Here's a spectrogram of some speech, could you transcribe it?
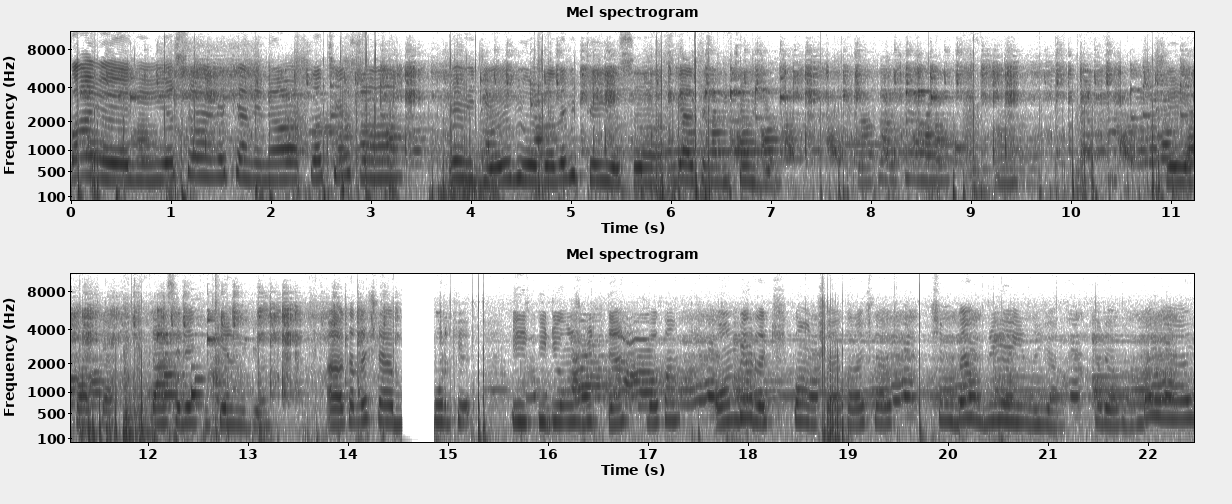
banyoya giriyorsun ve kendini rahatlatıyorsun. Ve videoyu bir odada bitiriyorsun. Gel seni bitir video. Şey yaparken dans ederek biterim video. Arkadaşlar buradaki ilk videomuz bitti. Bakın 11 dakika olmuş arkadaşlar. Şimdi ben bunu yayınlayacağım. Hadi bakalım bay bay.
